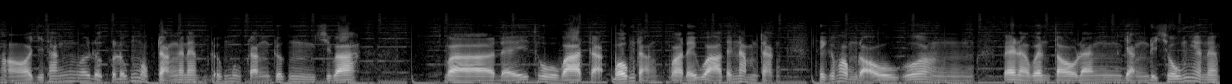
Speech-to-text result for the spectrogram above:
họ chỉ thắng mới được đúng một trận anh em, đúng một trận trước Siba và để thua 3 trận 4 trận và để hòa tới 5 trận, thì cái phong độ của thằng Benevento đang dần đi xuống nha anh em.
